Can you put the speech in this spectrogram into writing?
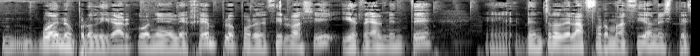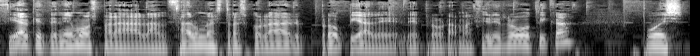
bueno prodigar con el ejemplo, por decirlo así, y realmente eh, dentro de la formación especial que tenemos para lanzar una extraescolar propia de, programación y robótica, pues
